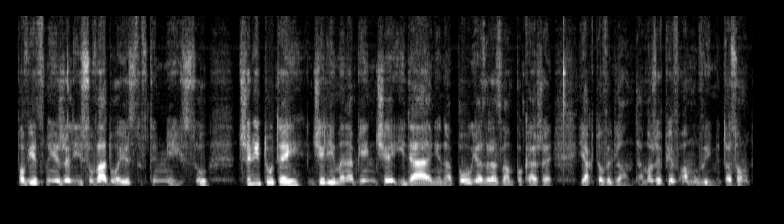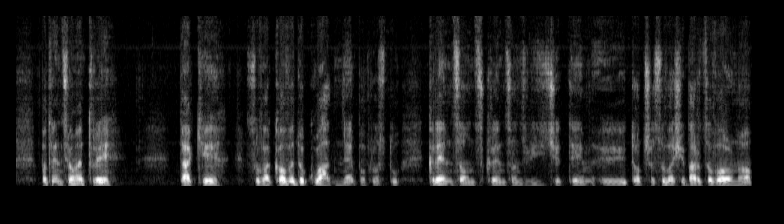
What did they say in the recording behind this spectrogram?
powiedzmy, jeżeli suwadło jest w tym miejscu, czyli tutaj dzielimy napięcie idealnie na pół. Ja zaraz Wam pokażę, jak to wygląda. Może wpierw omówimy. To są potencjometry takie suwakowe, dokładne, po prostu kręcąc, kręcąc, widzicie tym, yy, to przesuwa się bardzo wolno,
